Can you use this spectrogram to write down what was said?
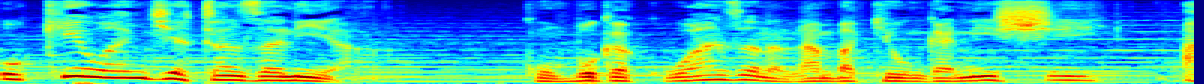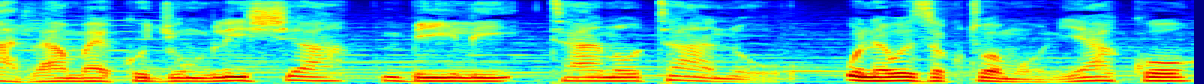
ukiwa nje ya tanzania kumbuka kuanza na namba kiunganishi alama ya kujumlisha 255 unaweza kutoa maoni yako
